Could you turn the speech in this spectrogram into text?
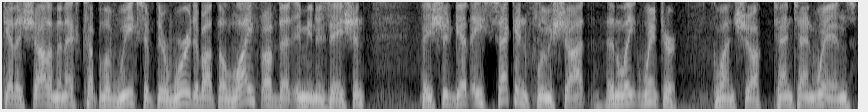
get a shot in the next couple of weeks, if they're worried about the life of that immunization, they should get a second flu shot in late winter. Glenn Shuck, 1010 wins.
